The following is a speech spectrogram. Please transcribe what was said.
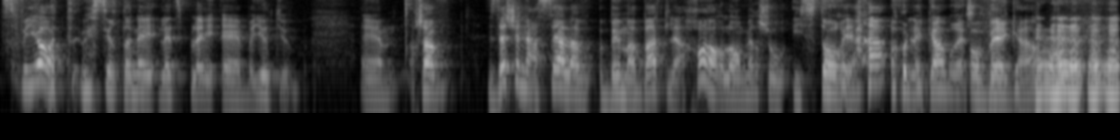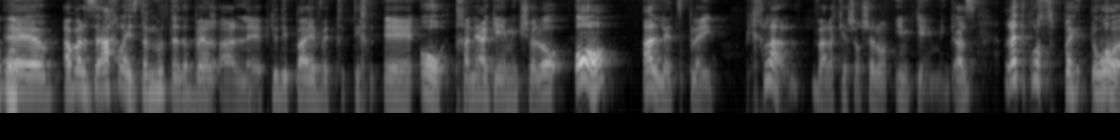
צפיות מסרטוני let's play uh, ביוטיוב. עכשיו, זה שנעשה עליו במבט לאחור לא אומר שהוא היסטוריה, הוא לגמרי הווה גם, אה, אבל זה אחלה הזדמנות לדבר על אה, פיודיפיי ותכ- אה, או תכני הגיימינג שלו, או על let's play בכלל, ועל הקשר שלו עם גיימינג. אז רטרוספק... לא,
